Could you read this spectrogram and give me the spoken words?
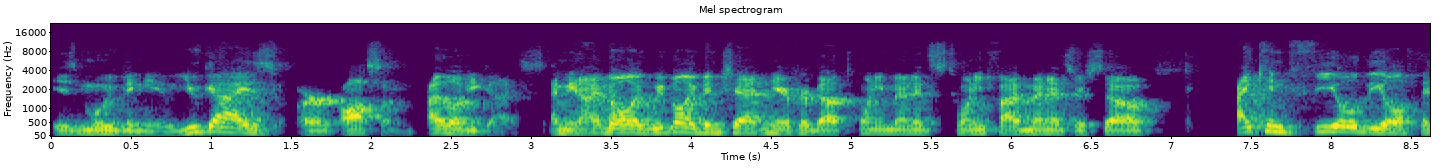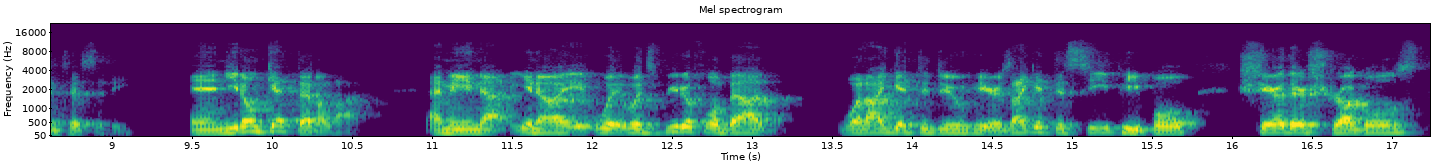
is moving you. You guys are awesome. I love you guys. I mean, I've only we've only been chatting here for about 20 minutes, 25 minutes or so. I can feel the authenticity, and you don't get that a lot. I mean, uh, you know, it, what's beautiful about what I get to do here is I get to see people share their struggles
